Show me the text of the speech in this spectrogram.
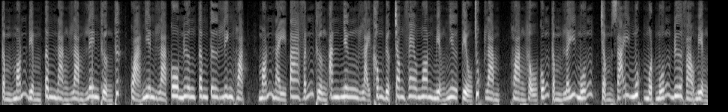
cầm món điểm tâm nàng làm lên thưởng thức quả nhiên là cô nương tâm tư linh hoạt. Món này ta vẫn thường ăn nhưng lại không được trong veo ngon miệng như Tiểu Trúc làm. Hoàng hậu cũng cầm lấy muỗng, chậm rãi múc một muỗng đưa vào miệng,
